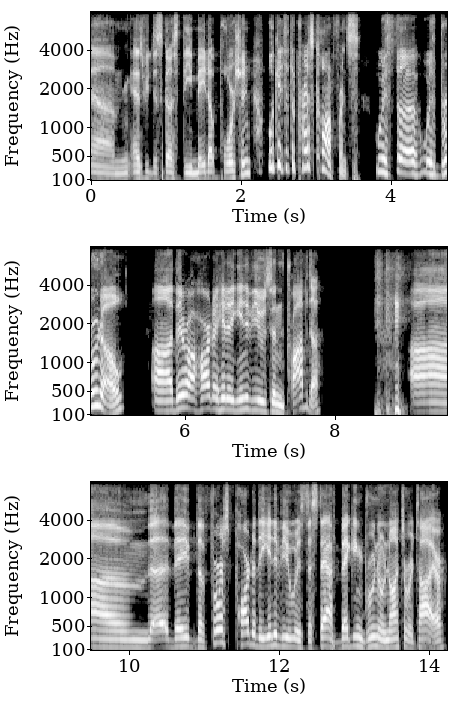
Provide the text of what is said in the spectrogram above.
um, as we discussed the made up portion, we'll get to the press conference with uh, with Bruno. Uh, there are harder hitting interviews in Pravda. um, the- they the first part of the interview is the staff begging Bruno not to retire,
